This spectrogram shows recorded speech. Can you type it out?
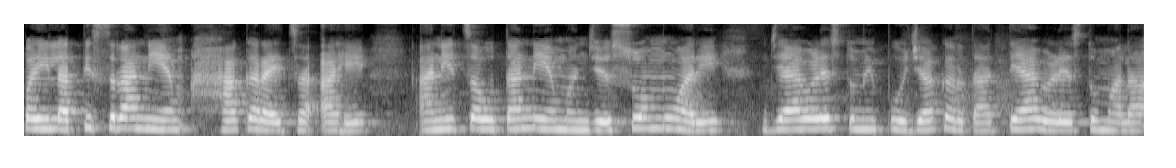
पहिला तिसरा नियम हा करायचा आहे. आणि चौथा नियम म्हणजे सोमवारी ज्यावेळेस तुम्ही पूजा करता त्यावेळेस तुम्हाला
